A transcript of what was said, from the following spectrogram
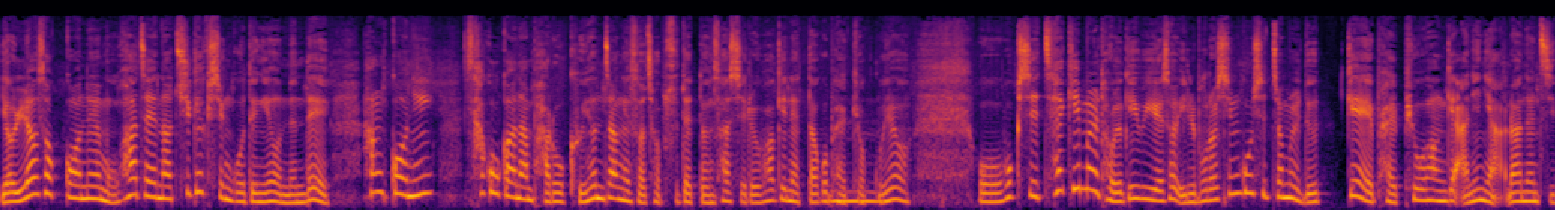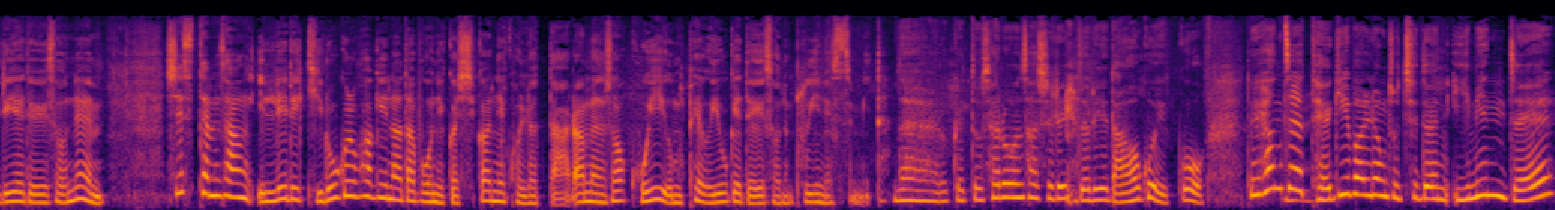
16건은 뭐 화재나 취객 신고 등이었는데 한 건이 사고가 난 바로 그 현장에서 접수됐던 사실을 확인했다고 음. 밝혔고요. 어, 혹시 책임을 덜기 위해서 일부러 신고 시점을 늦게 발표한 게 아니냐라는 질의에 대해서는 시스템상 일일이 기록을 확인하다 보니까 시간이 걸렸다라면서 고의 은폐 의혹에 대해서는 부인했습니다. 네, 이렇게 또 새로운 사실들이 나오고 있고 또 현재 음. 대기 발령 조치된 이민재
